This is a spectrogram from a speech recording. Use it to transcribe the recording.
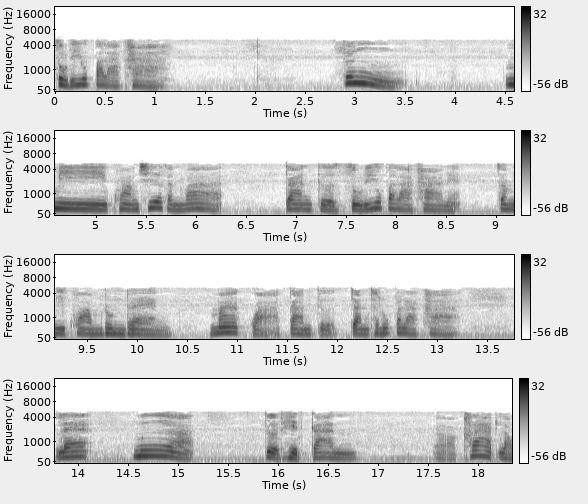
สุริยุปราคา ซึ่งมีความเชื่อกันว่าการเกิดสุริยุปราคาเนี่ยจะมีความรุนแรงมากกว่าการเกิดจันทรุปราคา และเมื่อเกิดเหตุการณ์ คลาดเหล่า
